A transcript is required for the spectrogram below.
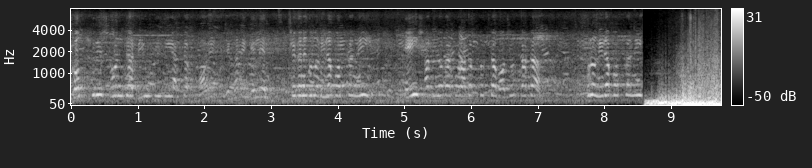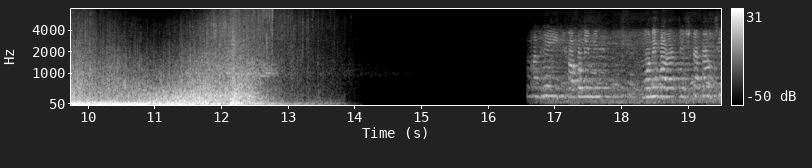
ছত্রিশ ঘণ্টা ডিউটি দিয়ে একটা ঘরে যেখানে গেলেন সেখানে কোনো নিরাপত্তা নেই এই স্বাধীনতার পর আটাত্তরটা বছর কাটা কোনো নিরাপত্তা নেই সকলে মনে করার চেষ্টা করছি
